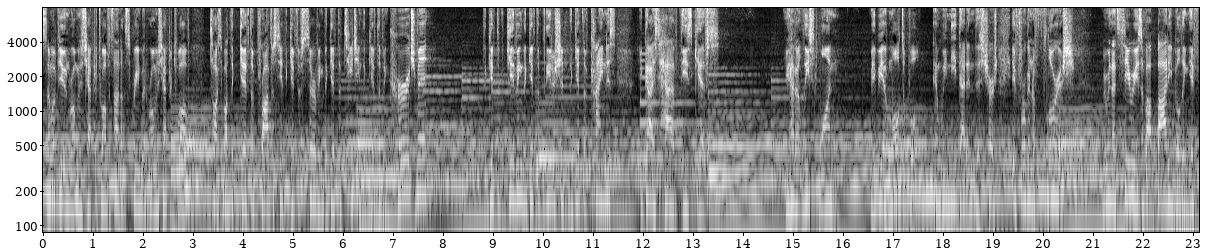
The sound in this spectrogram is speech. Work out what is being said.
Some of you in Romans chapter 12, it's not on the screen, but Romans chapter 12 talks about the gift of prophecy, the gift of serving, the gift of teaching, the gift of encouragement, the gift of giving, the gift of leadership, the gift of kindness. You guys have these gifts. You have at least one, maybe you have multiple, and we need that in this church. If we're gonna flourish, we were in that series about bodybuilding. If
